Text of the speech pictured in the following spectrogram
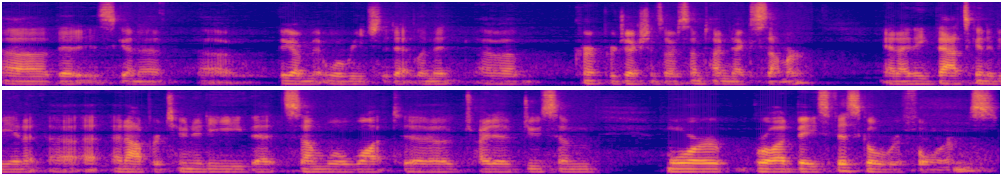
uh, that is going to, uh, the government will reach the debt limit. Um, current projections are sometime next summer. And I think that's going to be an, uh, an opportunity that some will want to try to do some more broad based fiscal reforms.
